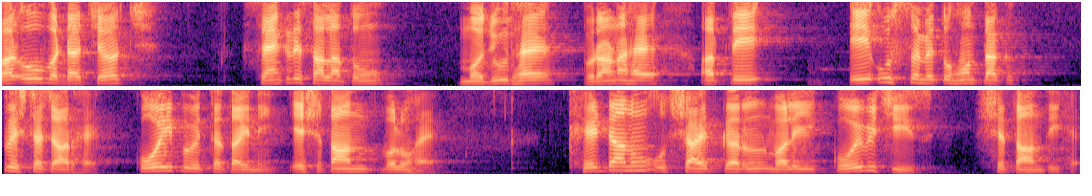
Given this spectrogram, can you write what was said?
ਪਰ ਉਹ ਵੱਡਾ ਚਰਚ ਸੈਂਕੜੇ ਸਾਲਾਂ ਤੋਂ ਮੌਜੂਦ ਹੈ, ਪੁਰਾਣਾ ਹੈ ਅਤੇ ਇਹ ਉਸ ਸਮੇਂ ਤੋਂ ਹੁਣ ਤੱਕ ਭ੍ਰਿਸ਼ਟਾਚਾਰ ਹੈ। ਕੋਈ ਪਵਿੱਤਰਤਾ ਹੀ ਨਹੀਂ, ਇਹ ਸ਼ੈਤਾਨ ਵੱਲੋਂ ਹੈ। ਖੇਡਾਂ ਨੂੰ ਉਤਸ਼ਾਹਿਤ ਕਰਨ ਵਾਲੀ ਕੋਈ ਵੀ ਚੀਜ਼ ਸ਼ੈਤਾਨ ਦੀ ਹੈ।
